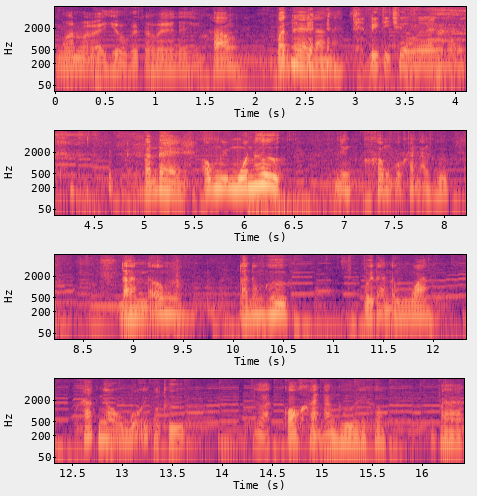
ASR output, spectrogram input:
Ngoan mà lại hiểu về cà phê đấy. Không vấn đề là này. Đi thị trường thôi anh. Không vấn đề ông ấy muốn hư nhưng không có khả năng hư. Đàn ông đàn ông hư với đàn ông ngoan khác nhau mỗi một thứ là có khả năng hư hay không. Và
